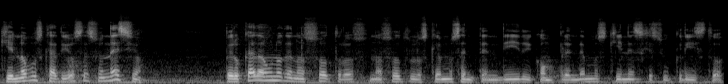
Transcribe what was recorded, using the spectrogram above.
Quien no busca a Dios es un necio. Pero cada uno de nosotros, nosotros los que hemos entendido y comprendemos quién es Jesucristo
